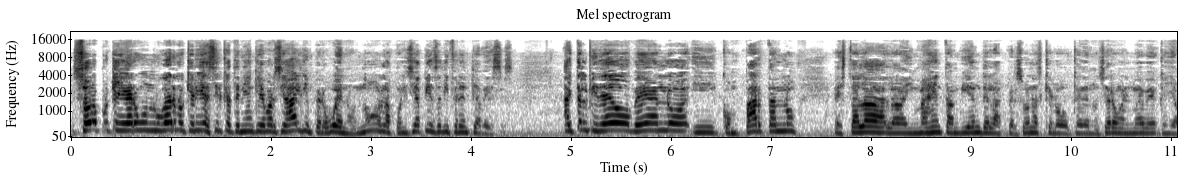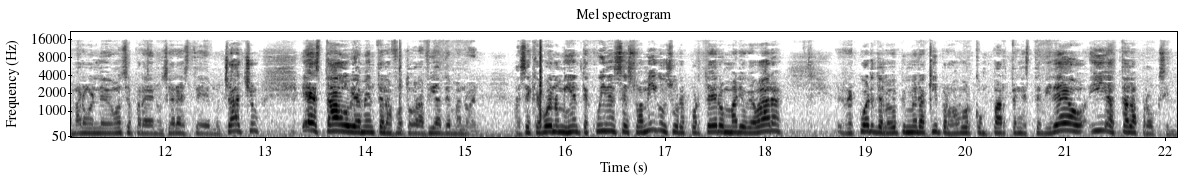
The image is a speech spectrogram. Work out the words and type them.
Solo porque llegaron a un lugar no quería decir que tenían que llevarse a alguien, pero bueno, no, la policía piensa diferente a veces. Ahí está el video, véanlo y compártanlo. Está la, imagen también de las personas que lo que denunciaron el 9, que llamaron el 911 para denunciar a este muchacho. Está obviamente la fotografía de Manuel. Así que bueno, mi gente, cuídense, su amigo y su reportero Mario Guevara. Recuerden, lo veo primero aquí, por favor compartan este video y hasta la próxima.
